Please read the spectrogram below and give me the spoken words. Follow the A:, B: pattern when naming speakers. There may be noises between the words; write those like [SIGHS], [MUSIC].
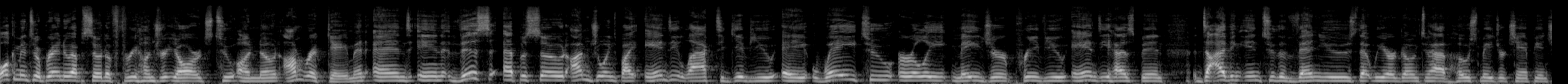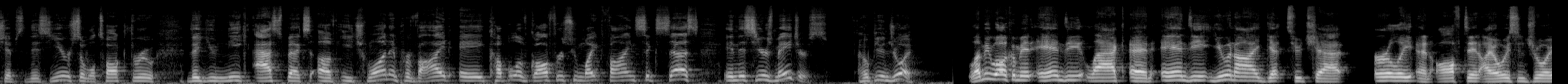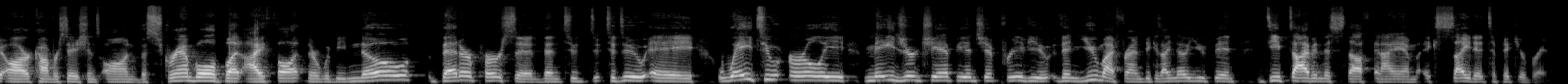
A: Welcome into a brand new episode of 300 Yards to Unknown. I'm Rick Gehman, and in this episode, I'm joined by Andy Lack to give you a way too early major preview. Andy has been diving into the venues that we are going to have host major championships this year, so we'll talk through the unique aspects of each one and provide a couple of golfers who might find success in this year's majors. I hope you enjoy. Let me welcome in Andy Lack. And Andy, you and I get to chat early and often. I always enjoy our conversations on the scramble, but I thought there would be no better person than to to do a way too early major championship preview than you, my friend, because I know you've been deep diving this stuff, and I am excited to pick your brain.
